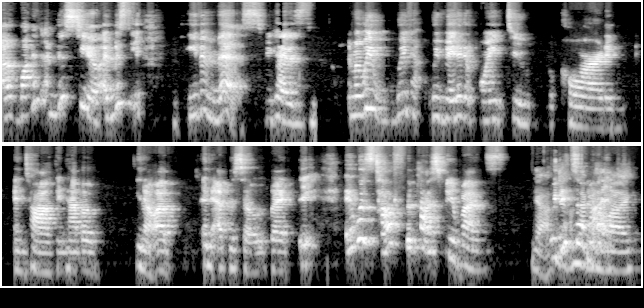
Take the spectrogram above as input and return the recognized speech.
I wanted, I missed you. I missed you, even this because I mean we we've we've made it a point to record and and talk and have a you know a an episode, but it it was tough the past few months. yeah, We did I'm so much.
